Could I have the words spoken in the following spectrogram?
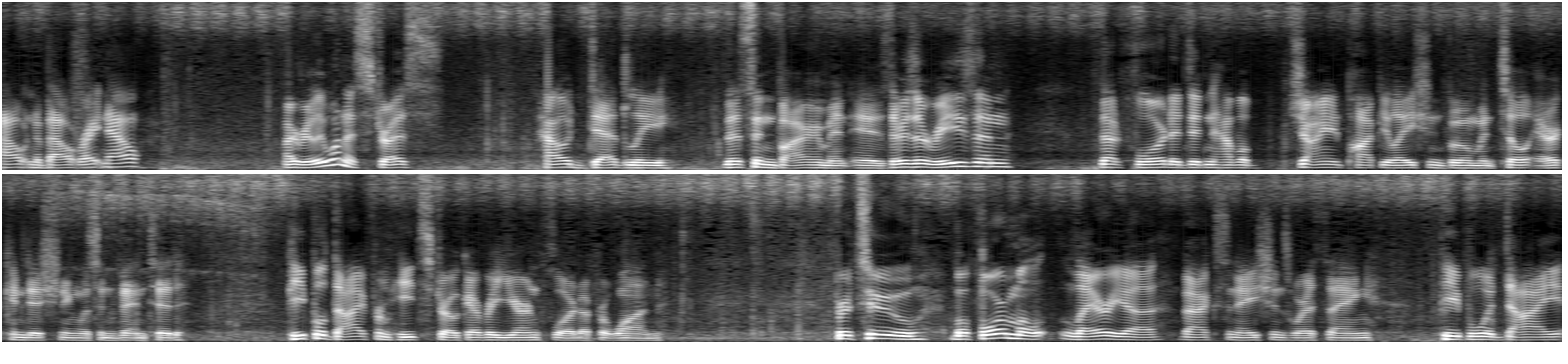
out and about right now. I really want to stress how deadly this environment is. There's a reason that Florida didn't have a giant population boom until air conditioning was invented. People die from heat stroke every year in Florida, for one. For two, before malaria vaccinations were a thing, people would die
